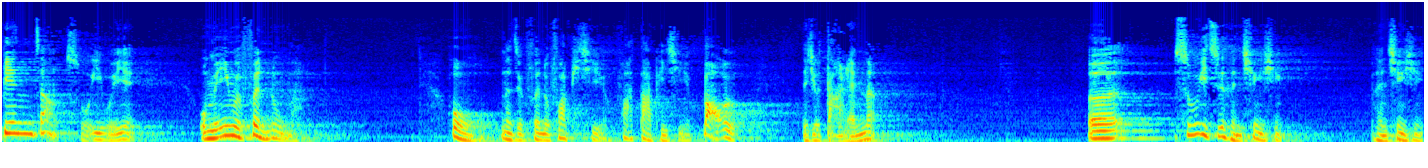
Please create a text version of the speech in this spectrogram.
鞭杖所依为业。我们因为愤怒嘛，哦，那这个愤怒发脾气，发大脾气，暴恶，那就打人了。呃，师傅一直很庆幸，很庆幸，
